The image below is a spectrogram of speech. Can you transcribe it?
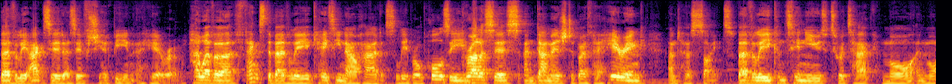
Beverly acted as if she had been a hero. However, thanks to Beverly, Katie now had cerebral palsy, paralysis, and damage to both her hearing and her sight. Beverly continued to attack more and more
